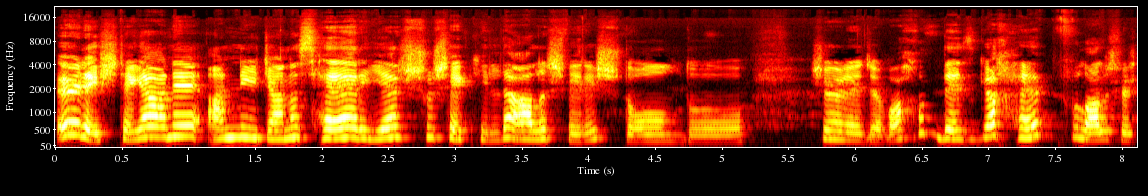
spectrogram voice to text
Öyle işte yani anlayacağınız her yer şu şekilde alışveriş doldu. Şöylece bakın tezgah hep full alışveriş.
